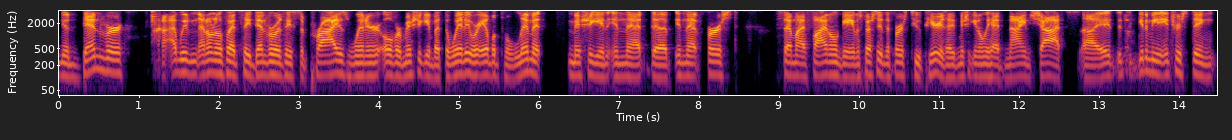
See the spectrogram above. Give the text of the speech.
know Denver. I wouldn't. I don't know if I'd say Denver was a surprise winner over Michigan, but the way they were able to limit Michigan in that uh, in that first semifinal game, especially in the first two periods. I think Michigan only had nine shots. Uh, it, it's going to be an interesting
